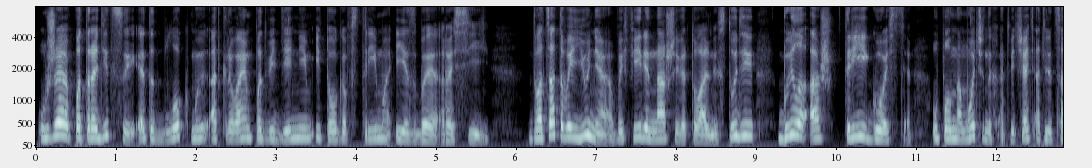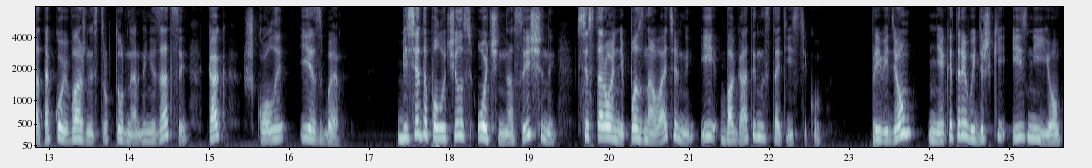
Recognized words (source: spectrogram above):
Уже по традиции этот блок мы открываем подведением итогов стрима ИСБ России – 20 июня в эфире нашей виртуальной студии было аж три гостя, уполномоченных отвечать от лица такой важной структурной организации, как школы ИСБ. Беседа получилась очень насыщенной, всесторонне познавательной и богатой на статистику. Приведем некоторые выдержки из нее.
